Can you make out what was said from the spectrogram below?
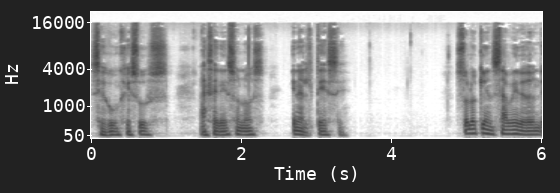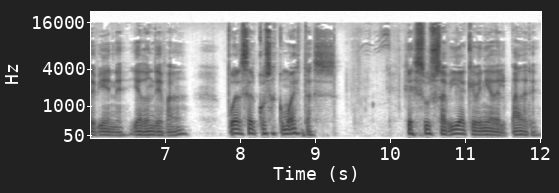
Según Jesús, hacer eso nos enaltece. Solo quien sabe de dónde viene y a dónde va puede hacer cosas como estas. Jesús sabía que venía del Padre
